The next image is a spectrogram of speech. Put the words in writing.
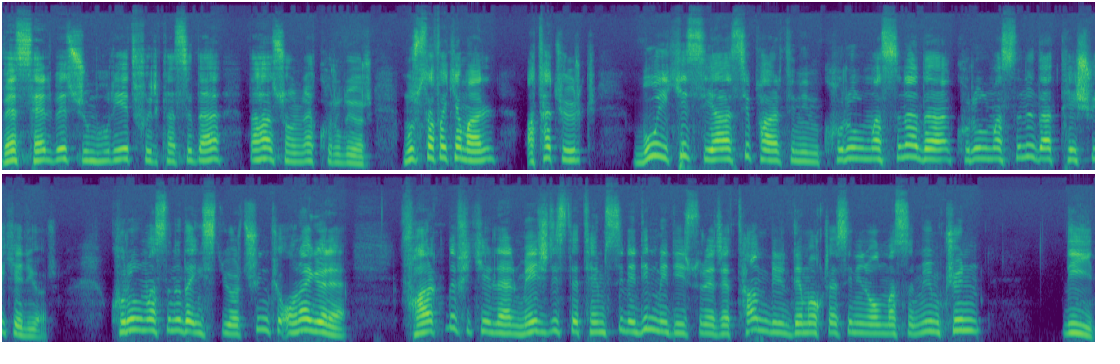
ve Serbest Cumhuriyet Fırkası da daha sonra kuruluyor. Mustafa Kemal, Atatürk bu iki siyasi partinin kurulmasına da kurulmasını da teşvik ediyor. Kurulmasını da istiyor. Çünkü ona göre farklı fikirler mecliste temsil edilmediği sürece tam bir demokrasinin olması mümkün değil.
